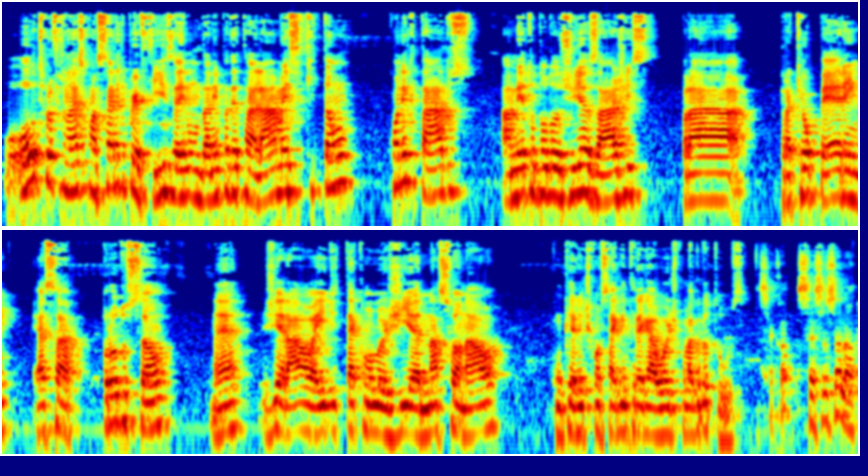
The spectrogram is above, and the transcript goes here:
outros profissionais com uma série de perfis, aí não dá nem para detalhar, mas que estão conectados a metodologias ágeis para que operem essa produção né, geral aí de tecnologia nacional com que a gente consegue entregar hoje pela AgroTools. Sensacional.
